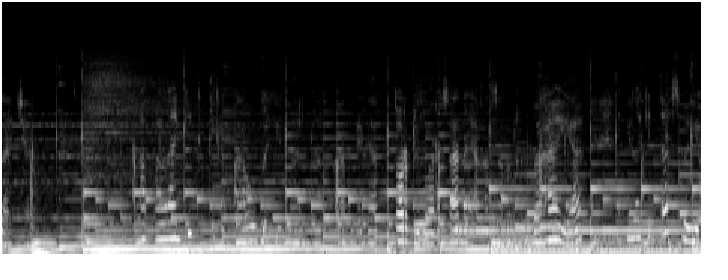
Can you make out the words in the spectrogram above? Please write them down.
Belajar. Apalagi ketika tahu bagaimana para predator di luar sana yang akan sangat berbahaya bila kita sebagai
